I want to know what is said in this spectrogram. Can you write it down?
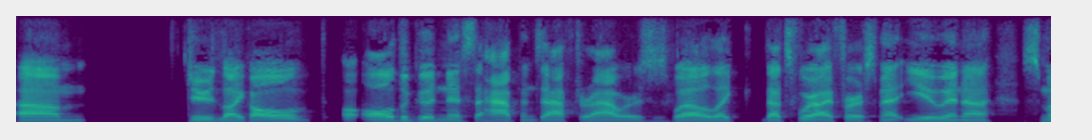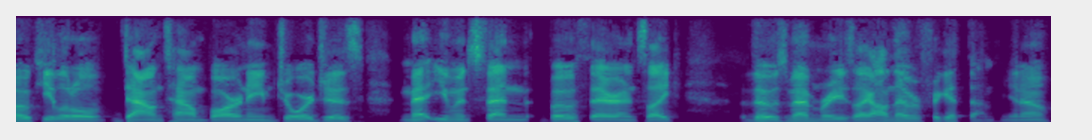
um dude like all all the goodness that happens after hours as well like that's where i first met you in a smoky little downtown bar named george's met you and sven both there and it's like those memories like i'll never forget them you know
